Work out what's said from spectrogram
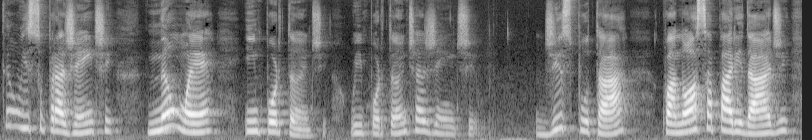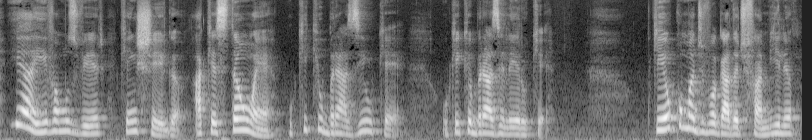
Então, isso para a gente não é importante. O importante é a gente disputar com a nossa paridade e aí vamos ver quem chega. A questão é o que, que o Brasil quer, o que, que o brasileiro quer. Porque eu, como advogada de família,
